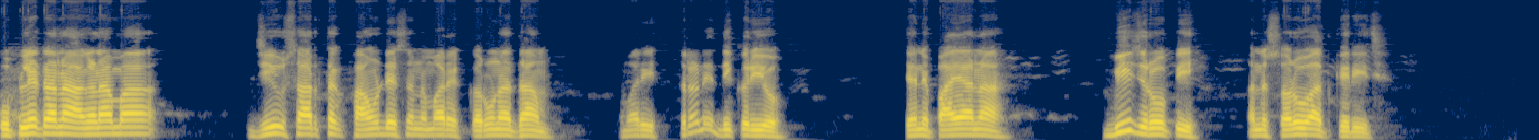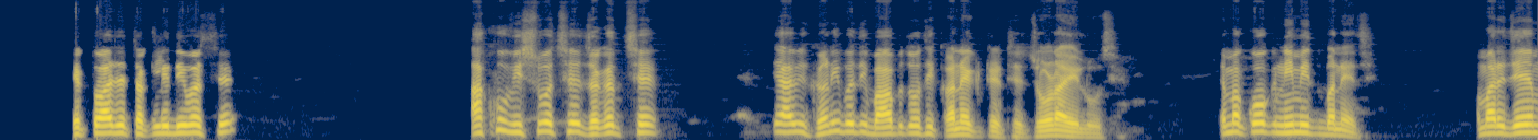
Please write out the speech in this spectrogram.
ઉપલેટાના આંગણામાં જીવ સાર્થક ફાઉન્ડેશન અમારે કરુણાધામ, અમારી ત્રણેય દીકરીઓ જેને પાયાના બીજ રોપી અને શરૂઆત કરી છે. એક તો આજે ચકલી દિવસ છે. આખું વિશ્વ છે, જગત છે, એ આવી ઘણી બધી બાબતોથી કનેક્ટેડ છે, જોડાયેલું છે. એમાં કોક નિમિત્ત બને છે. અમારે જેમ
